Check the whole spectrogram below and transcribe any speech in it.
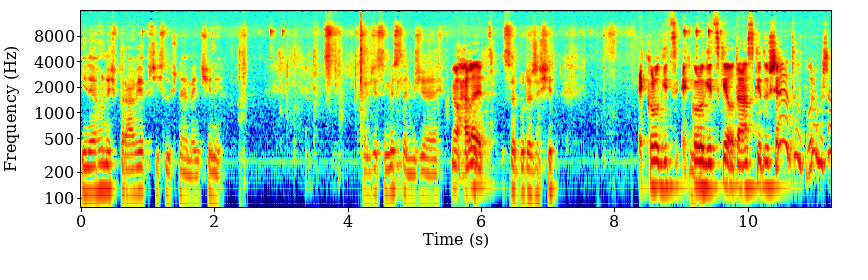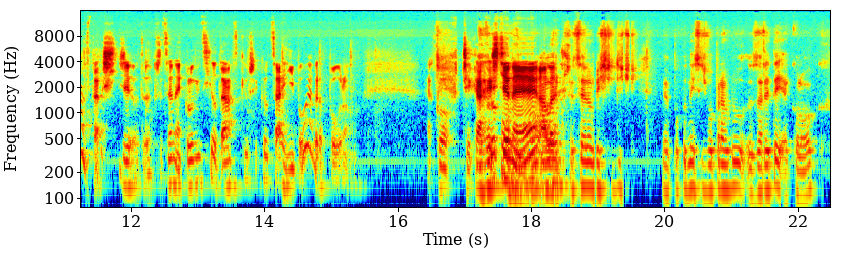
jiného než právě příslušné menšiny. Takže si myslím, že no, hele, se bude řešit ekologic, ekologické no. otázky, to už je, to bude možná starší, že jo, to je přece ekologické otázky už jako docela hýbou Evropou, no. Jako v Čechách Evropou ještě ne, hýbou, ale... ale... Přece jenom, když, když, pokud nejsi opravdu zarytý ekolog,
